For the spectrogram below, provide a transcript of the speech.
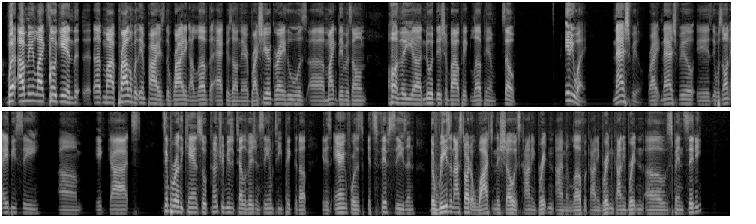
But I mean, like, so again, the, uh, my problem with Empire is the writing. I love the actors on there. Bryshere Gray, who was uh, Mike Bivins on on the uh, new edition biopic, loved him. So, anyway, Nashville, right? Nashville is it was on ABC. Um, it got temporarily canceled. Country Music Television (CMT) picked it up. It is airing for this, its fifth season. The reason I started watching this show is Connie Britton. I'm in love with Connie Britton. Connie Britton of Spin City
